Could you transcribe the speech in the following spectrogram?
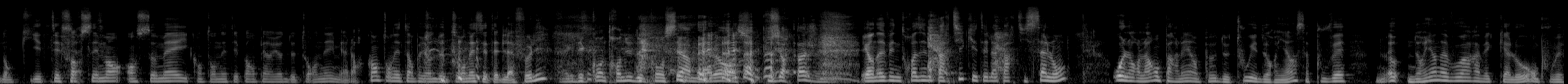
donc qui était Exact. forcément en sommeil quand on n'était pas en période de tournée. Mais alors, quand on était en période de tournée, c'était de la folie. Avec des comptes rendus de concerts, mais alors sur plusieurs pages. Et on avait une troisième partie qui était la partie salon, où alors là, on parlait un peu de tout et de rien. Ça pouvait ne ne rien avoir avec Calo. On pouvait,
